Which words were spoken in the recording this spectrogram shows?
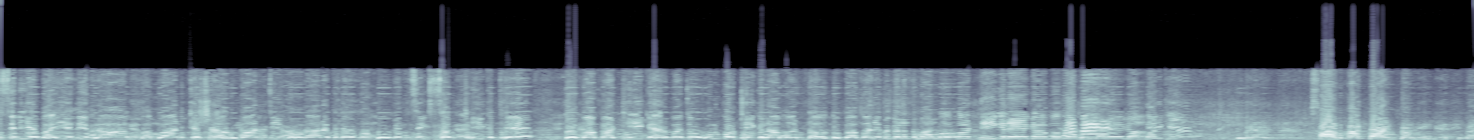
इसलिए भाई, यदि राम, भगवान कृष्ण, हनुमान जी, गुरु नानक देव गुरु गोविंद सिंह सब ठीक थे तो बाबा ठीक है जो उनको ठीक ना हो तो बाबा ने भी गलत मान लिया। ठीक रहेगा बाबा ठीक रहेगा। शाम का टाइम तो नहीं ले चुका।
